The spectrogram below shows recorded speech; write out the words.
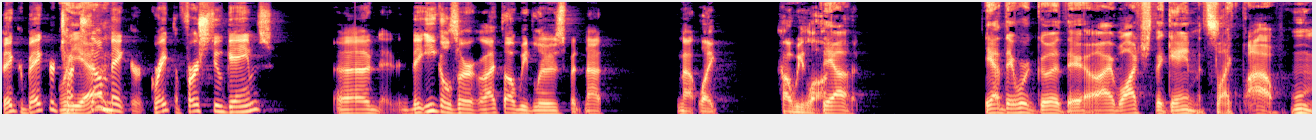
Baker Baker Well, touchdown yeah. maker, great. The first two games, uh, the Eagles are. I thought we'd lose, but not not like how we lost. Yeah. But Yeah, they were good. They, I watched the game. It's like wow. Hmm.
